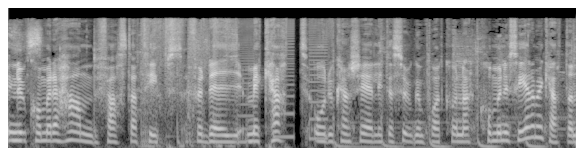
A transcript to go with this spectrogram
Nu kommer det handfasta tips för dig med katt och du kanske är lite sugen på att kunna kommunicera med katten.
